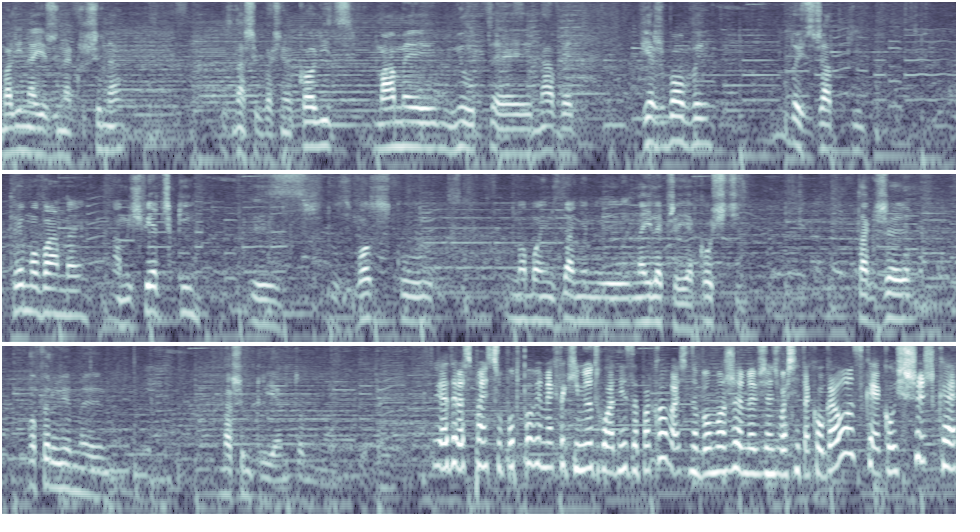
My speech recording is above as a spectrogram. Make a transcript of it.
malina jeżyna kruszyna z naszych właśnie okolic. Mamy miód e, nawet wierzbowy, dość rzadki, kremowane, mamy świeczki y, z, z wosku, no moim zdaniem y, najlepszej jakości. Także oferujemy naszym klientom To ja teraz Państwu podpowiem, jak taki miód ładnie zapakować, no bo możemy wziąć właśnie taką gałązkę, jakąś szyszkę, y,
